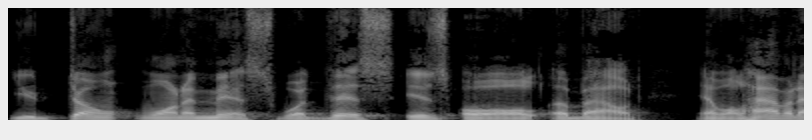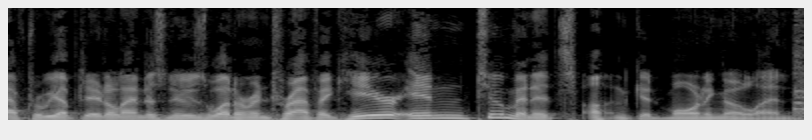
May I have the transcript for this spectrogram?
You don't want to miss what this is all about. And we'll have it after we update Orlando's news, weather, and traffic here in two minutes on Good Morning Orlando.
